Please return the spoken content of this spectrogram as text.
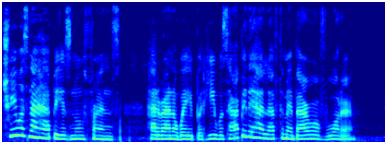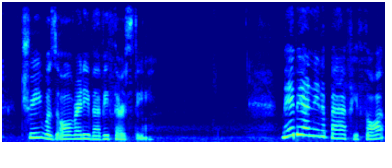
Tree was not happy his new friends had ran away, but he was happy they had left him a barrel of water. Tree was already very thirsty. Maybe I need a bath, he thought.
